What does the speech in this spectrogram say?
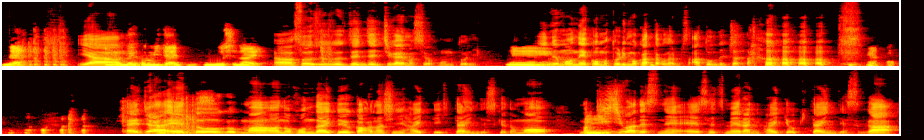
ね、いやー、犬猫みたいに反応しない。あーそうです全然違いますよ、本当に。うん。犬も猫も鳥も飼ったことあります。あ、飛んでっちゃった。えじゃあ、えっ、と、まあ、あの、本題というか話に入っていきたいんですけども、まあ、うん記事はですね、えー説明欄に書いておきたいんですが、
